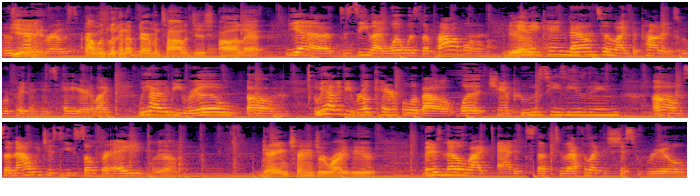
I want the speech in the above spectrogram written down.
It was yeah, kind of gross. I was looking up dermatologists, all that. Yeah to see like what was the problem. Yeah. and it came down to like the products we were putting in his hair. Like we had to be real um we had to be real careful about what shampoos he's using. Um so now we just use sulfur 8 Yeah, game changer right here. there's no like added stuff to it. I feel like it's just real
